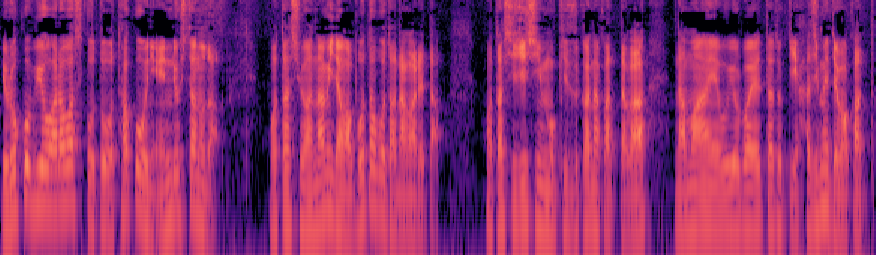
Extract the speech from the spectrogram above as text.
喜びを表すことを他校に遠慮したのだ。私は涙がボタボタ流れた。私自身も気づかなかったが名前を呼ばれた時初めて分かった。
